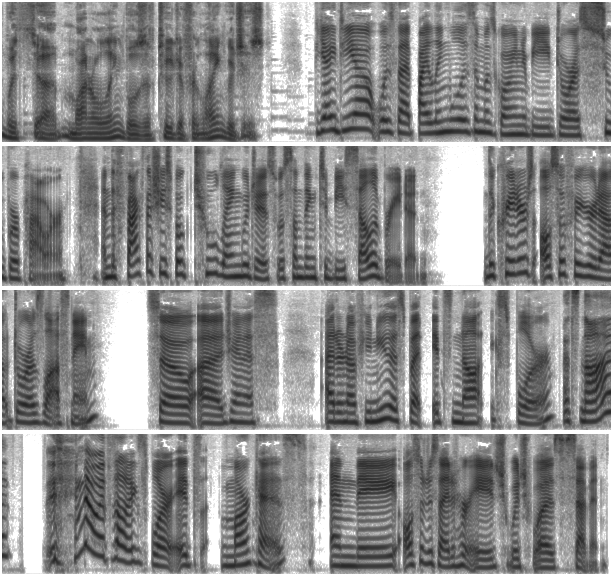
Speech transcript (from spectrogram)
with uh, monolinguals of two different languages. The idea was that bilingualism was going to be Dora's superpower, and the fact that she spoke two languages was something to be celebrated. The creators also figured out Dora's last name. So, uh, Janice, I don't know if you knew this, but it's not Explorer. It's not? no, it's not Explorer. It's Marquez. And they also decided her age, which was seven.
